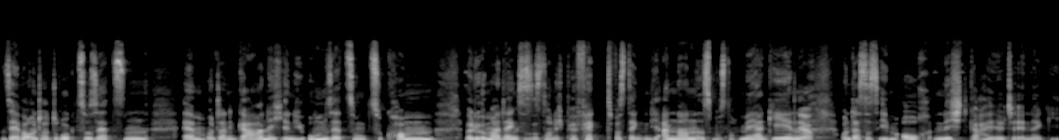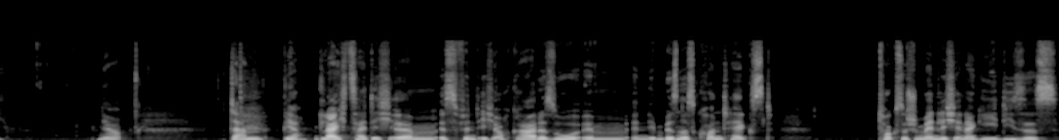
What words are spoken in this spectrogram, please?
selber unter Druck zu setzen ähm, und dann gar nicht in die Umsetzung zu kommen, weil du immer denkst, es ist noch nicht perfekt, was denken die anderen, es muss noch mehr gehen. Ja. Und das ist eben auch nicht geheilte Energie. Ja dann ja. Gleichzeitig ähm, ist, finde ich, auch gerade so im, in dem Business-Kontext toxische männliche Energie dieses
